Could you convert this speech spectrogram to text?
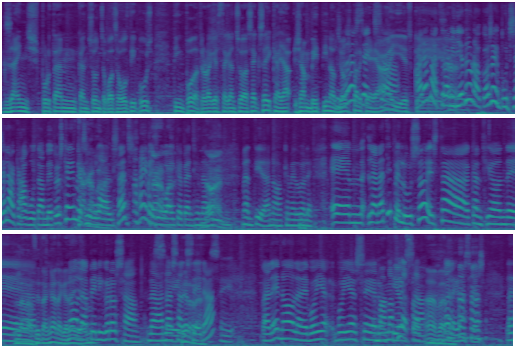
X anys portant cançons de qualsevol tipus, tinc por de treure aquesta cançó de de sexe i que ja, ja envetin els No jocs perquè... sexe. Ai, és que... Ara m'atreviria a dir una cosa i potser la cago també, però és que a mi m'és igual, saps? A mi m'és igual que pensin de mi. Endavant. Mentida, no, que me duele. Eh, la Nati Peluso, esta canción de... La de Zetangana, que No, dèiem. la peligrosa, la, la Sí. salsera. Sí. Vale, no, la de voy a, voy a ser Mafiosa. mafiosa. Ah, vale. vale, gràcies. La,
